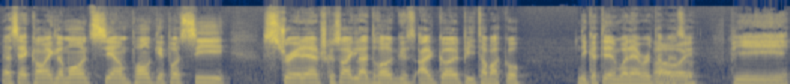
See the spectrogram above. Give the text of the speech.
il essaie de convaincre le monde que CM Punk est pas si straight edge que ça avec la drogue, alcool puis tabaco. Nicotine, whatever, t'appelles Ah ça. Puis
